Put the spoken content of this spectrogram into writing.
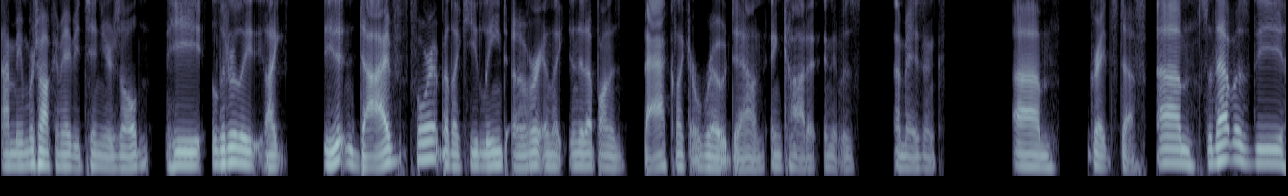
I mean, we're talking maybe 10 years old. He literally, like, he didn't dive for it, but like he leaned over and like ended up on his back like a road down and caught it. And it was amazing. Um, great stuff. Um, so that was the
